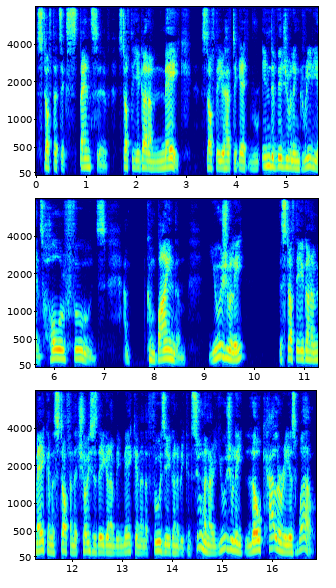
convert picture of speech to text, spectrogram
stuff that's expensive, stuff that you got to make, stuff that you have to get individual ingredients, whole foods combine them. Usually, the stuff that you're going to make and the stuff and the choices that you're going to be making and the foods that you're going to be consuming are usually low calorie as well.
